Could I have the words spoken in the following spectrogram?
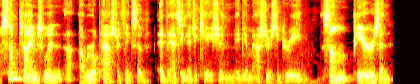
Sometimes, when a, rural pastor thinks of advancing education, maybe a master's degree, some peers and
